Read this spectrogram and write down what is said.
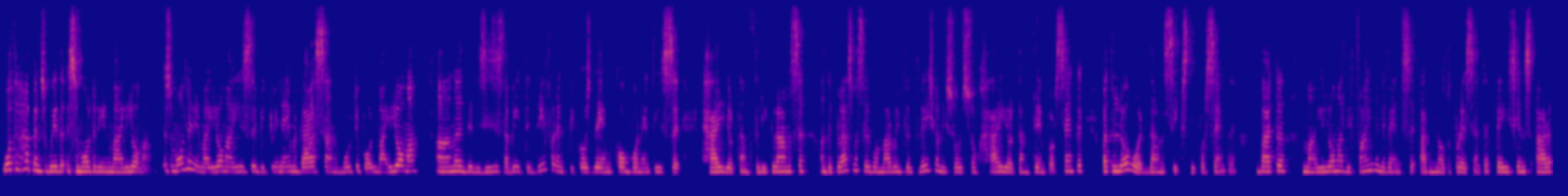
What happens with smoldering myeloma? Smoldering myeloma is between MGUS and multiple myeloma, and the disease is a bit different because the M component is higher than 3 grams, and the plasma cell bone marrow infiltration is also higher than 10%, but lower than 60% but myeloma defining events are not present. Patients are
